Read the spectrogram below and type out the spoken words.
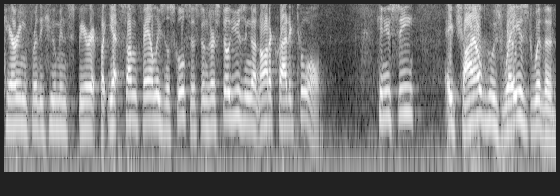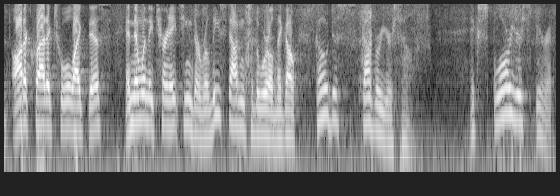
caring for the human spirit, but yet some families and school systems are still using an autocratic tool. Can you see a child who's raised with an autocratic tool like this, and then when they turn 18, they're released out into the world and they go, Go discover yourself, explore your spirit,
